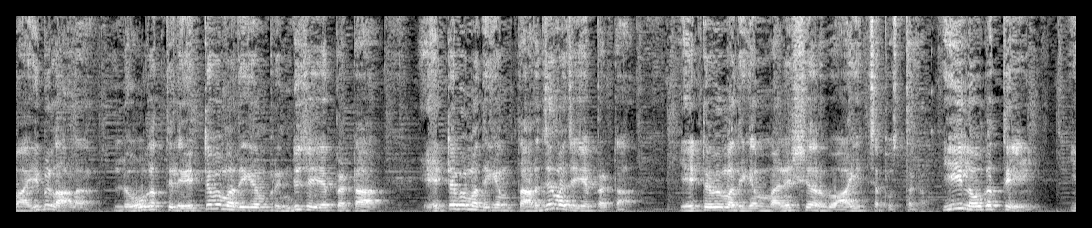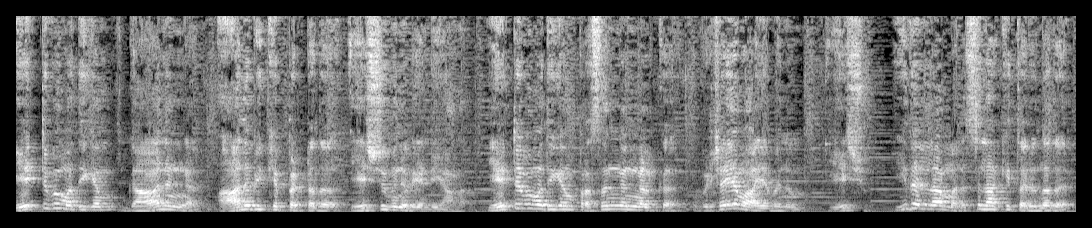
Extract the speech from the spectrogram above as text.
ബൈബിളാണ് ലോകത്തിൽ ഏറ്റവും അധികം പ്രിന്റ് ചെയ്യപ്പെട്ട ഏറ്റവും അധികം തർജമ ചെയ്യപ്പെട്ട ഏറ്റവും അധികം മനുഷ്യർ വായിച്ച പുസ്തകം. ഈ ലോകത്തിൽ ഏറ്റവും അധികം ഗാനങ്ങൾ ആലപിക്കപ്പെട്ടത് യേശുവിനു വേണ്ടിയാണ്. ഏറ്റവും അധികം പ്രസംഗങ്ങൾക്ക് വിഷയമായവനും യേശു. ഇതെല്ലാം മനസ്സിലാക്കി തരുന്നത്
